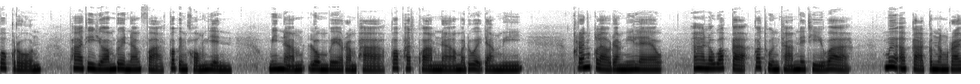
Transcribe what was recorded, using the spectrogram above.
ก็โกรน ผ้าที่ย้อมด้วยน้ำฝาดก็เป็นของเย็น มีหนามลมเวรัมพาก็พัดความหนาวมาด้วยดังนี้ ครั้นกล่าวดังนี้แล้ว อาละวกะก็ทูลถามในทีว่า เมื่ออากาศกำลังร้าย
